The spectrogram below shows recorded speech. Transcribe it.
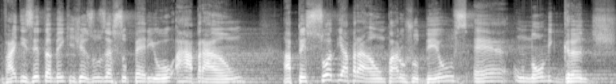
vai dizer também que Jesus é superior a Abraão, a pessoa de Abraão para os judeus é um nome grande,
